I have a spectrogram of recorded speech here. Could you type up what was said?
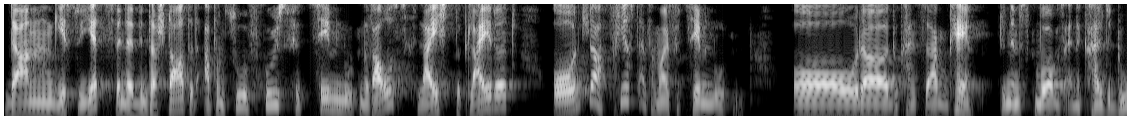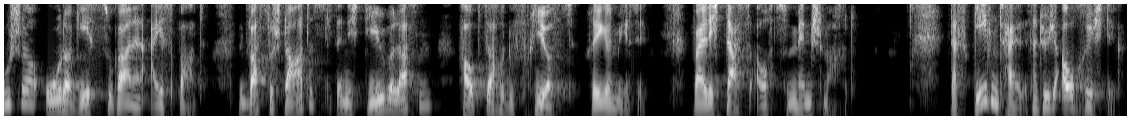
dann gehst du jetzt, wenn der Winter startet, ab und zu frühst für 10 Minuten raus, leicht bekleidet und ja, frierst einfach mal für 10 Minuten. Oder du kannst sagen, okay, du nimmst morgens eine kalte Dusche oder gehst sogar in ein Eisbad. Mit was du startest, ist endlich dir überlassen. Hauptsache, du frierst regelmäßig weil dich das auch zum Mensch macht. Das Gegenteil ist natürlich auch richtig.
